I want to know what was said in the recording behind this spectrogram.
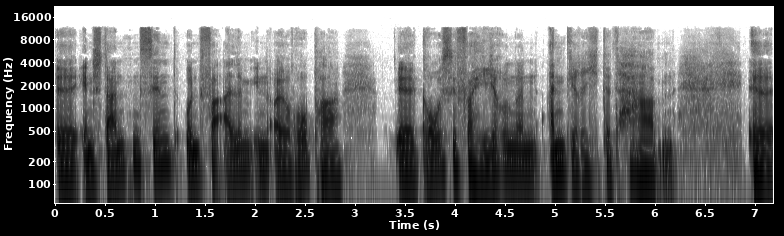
äh, entstanden sind und vor allem in Europa äh, große Verheerungen angerichtet haben. Äh,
